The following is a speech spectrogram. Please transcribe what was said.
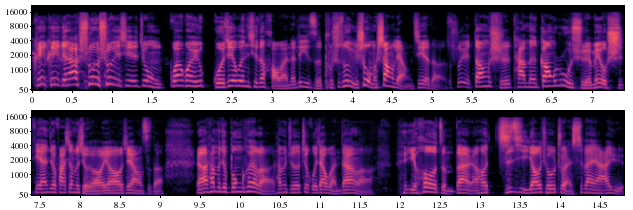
可以可以跟大家说说一些这种关关于国界问题的好玩的例子。普什图语是我们上两届的，所以当时他们刚入学没有十天就发生了九幺幺这样子的，然后他们就崩溃了，他们觉得这国家完蛋了，以后怎么办？然后集体要求转西班牙语。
